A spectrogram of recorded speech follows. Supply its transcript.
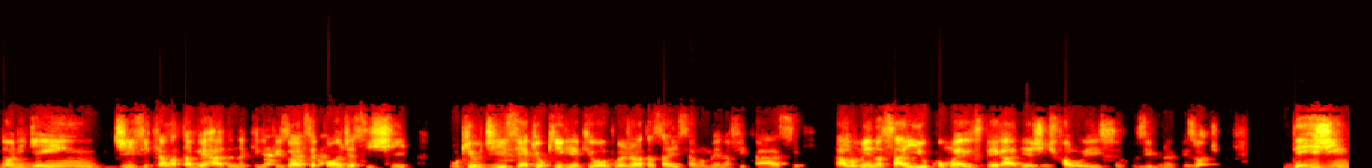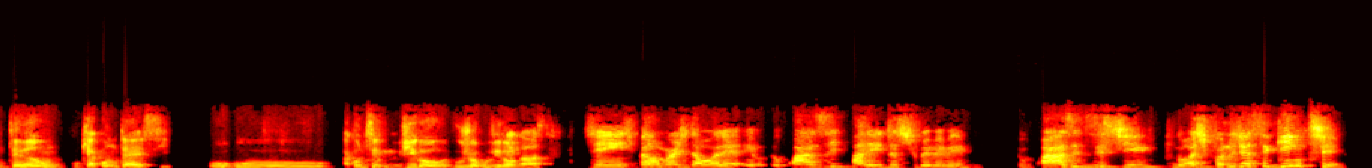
Não, ninguém disse que ela estava errada naquele episódio, você pode assistir. O que eu disse é que eu queria que o Projota saísse, a Lumena ficasse. A Lumena saiu como era esperado e a gente falou isso, inclusive, no episódio. Desde então, o que acontece? O, o... aconteceu, virou, o jogo virou. Negócio... Gente, pelo amor de Deus, olha, eu, eu quase parei de assistir o BBB. Eu quase desisti. acho que foi no dia seguinte.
